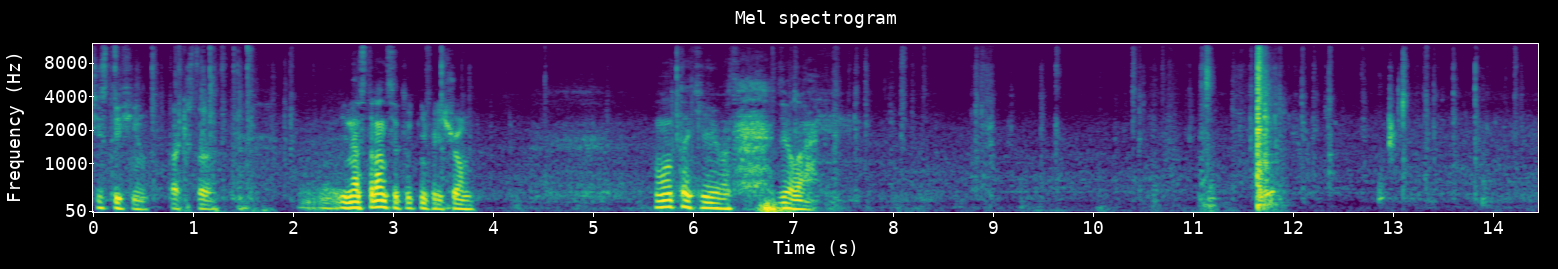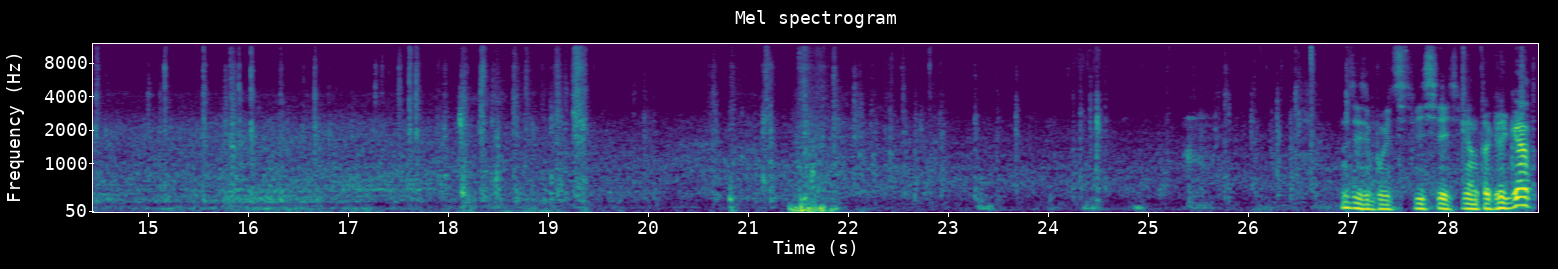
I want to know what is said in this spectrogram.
чистый фин. Так что э, иностранцы тут ни при чем. Вот такие вот дела. Здесь будет висеть вент-агрегат.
